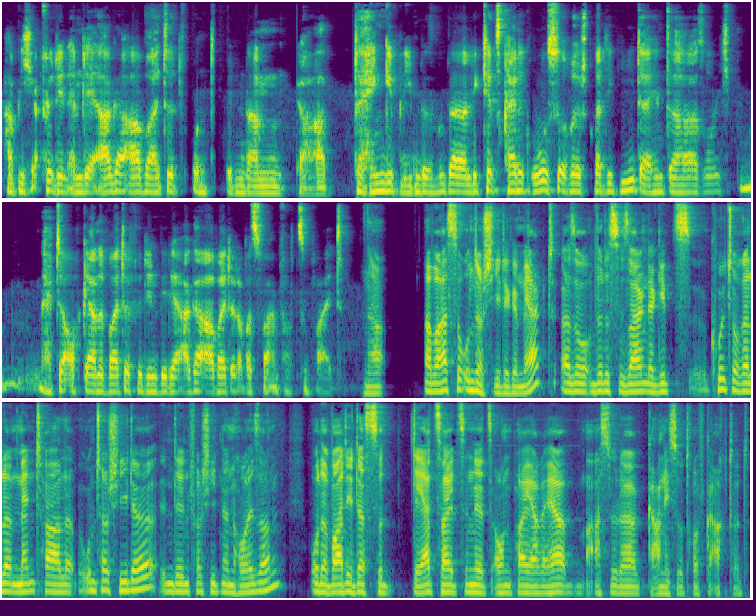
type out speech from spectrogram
habe ich für den MDR gearbeitet und bin dann ja da hängen geblieben. Das, da liegt jetzt keine größere Strategie dahinter. Also ich hätte auch gerne weiter für den WDR gearbeitet, aber es war einfach zu weit. Ja. Aber hast du Unterschiede gemerkt? Also würdest du sagen, da gibt es kulturelle, mentale Unterschiede in den verschiedenen Häusern? Oder war dir das zu der Zeit, sind jetzt auch ein paar Jahre her, hast du da gar nicht so drauf geachtet?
